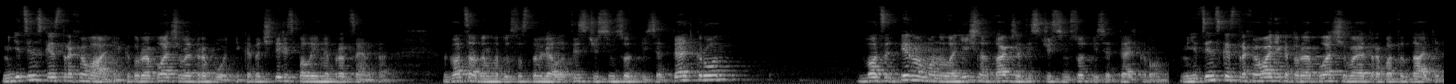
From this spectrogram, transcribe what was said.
Медицинское страхование, которое оплачивает работник, это 4,5%. В 2020 году составляло 1755 крон, в 2021 аналогично также 1755 крон. Медицинское страхование, которое оплачивает работодатель,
